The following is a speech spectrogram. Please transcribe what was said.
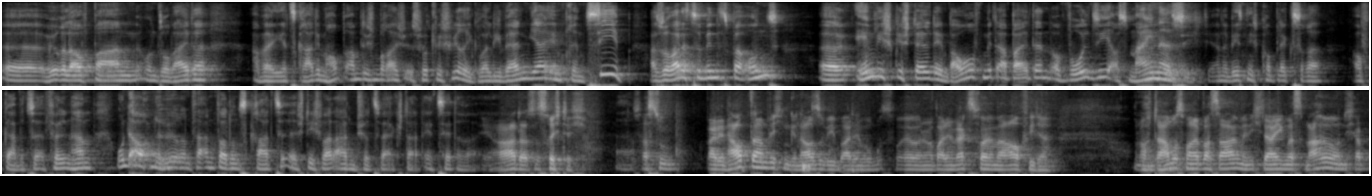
äh, höhere Laufbahn und so weiter. Aber jetzt gerade im hauptamtlichen Bereich ist wirklich schwierig, weil die werden ja im Prinzip, also war das zumindest bei uns, äh, ähnlich gestellt den Bauhofmitarbeitern, obwohl sie aus meiner Sicht ja, eine wesentlich komplexere Aufgabe zu erfüllen haben und auch einen höheren Verantwortungsgrad, äh, Stichwort Atemschutzwerkstatt etc. Ja, das ist richtig. Das hast du bei den Hauptamtlichen genauso wie bei den Berufsfeuerwehren oder bei den Werksfeuerwehren auch wieder. Und auch da muss man einfach sagen, wenn ich da irgendwas mache und ich habe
